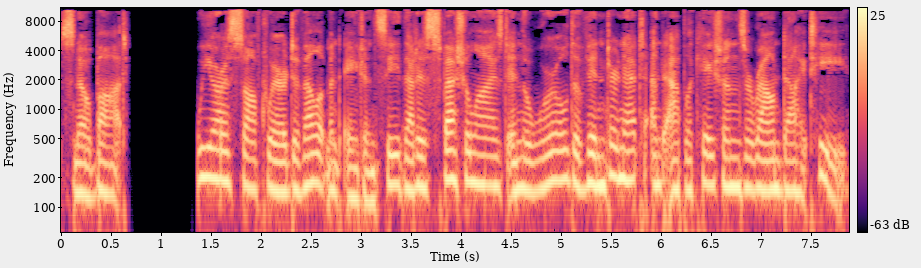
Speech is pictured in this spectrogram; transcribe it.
Snowbot. We are a software development agency that is specialized in the world of internet and applications around IT.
